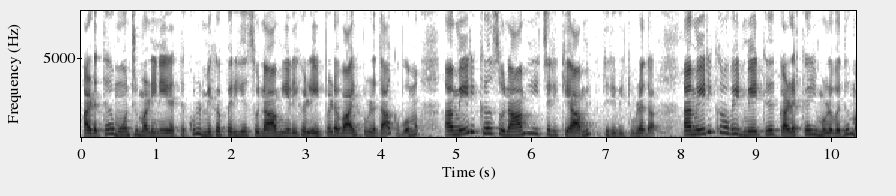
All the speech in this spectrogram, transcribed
அடுத்த மூன்று மணி நேரத்துக்குள் மிகப்பெரிய சுனாமி அலைகள் ஏற்பட வாய்ப்புள்ளதாகவும் அமெரிக்க சுனாமி எச்சரிக்கை அமைப்பு தெரிவித்துள்ளது. அமெரிக்காவின் மேற்கு கடற்கரை முழுவதும்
